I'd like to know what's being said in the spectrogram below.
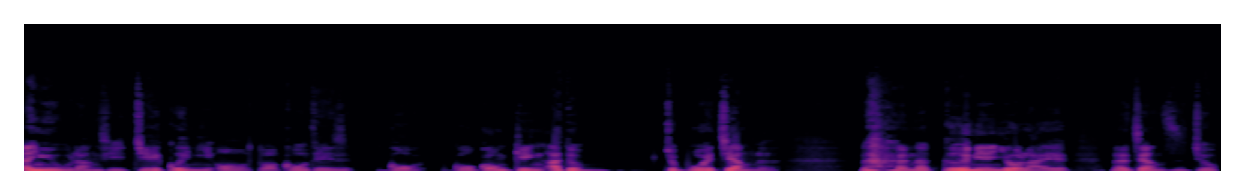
啊，因为有人是节过年哦，大口这五五公斤啊，就就不会降了。那 那隔年又来，那这样子就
